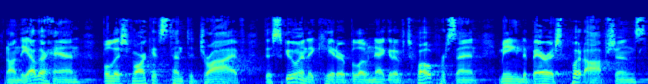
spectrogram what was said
And on the other hand, bullish markets tend to drive the skew indicator below negative 12%, meaning the bearish put options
